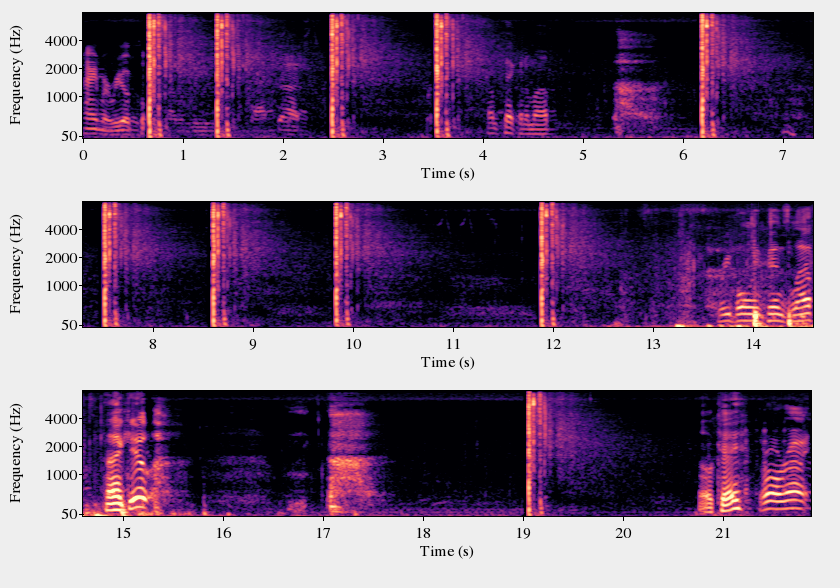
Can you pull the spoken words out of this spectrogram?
Timer real close. I'm picking them up. Three bowling pins left. Thank you. Okay. Throw it right.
